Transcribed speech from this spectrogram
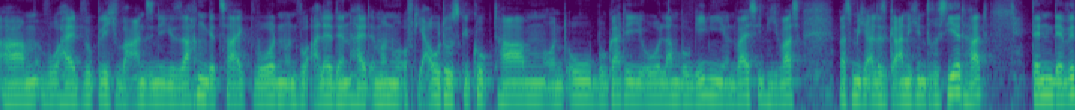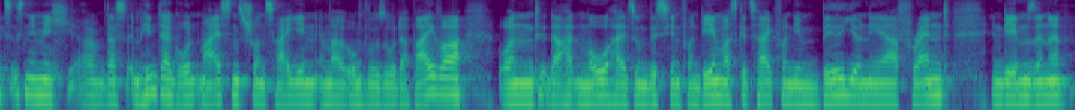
ähm, wo halt wirklich wahnsinnige Sachen gezeigt wurden und wo alle dann halt immer nur auf die Autos geguckt haben und oh Bugatti, oh Lamborghini und weiß ich nicht was, was mich alles gar nicht interessiert hat. Denn der Witz ist nämlich, äh, dass im Hintergrund meistens schon Saigin immer irgendwo so dabei war und da hat Mo halt so ein bisschen von dem was gezeigt, von dem Billionaire Friend in dem Sinne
